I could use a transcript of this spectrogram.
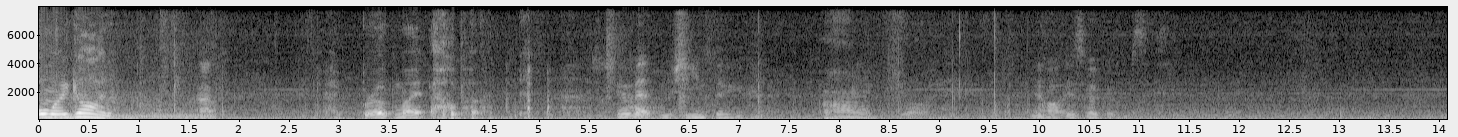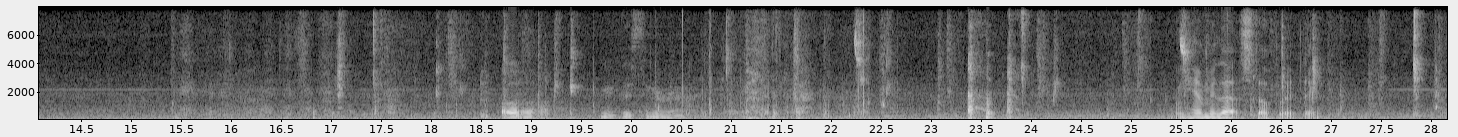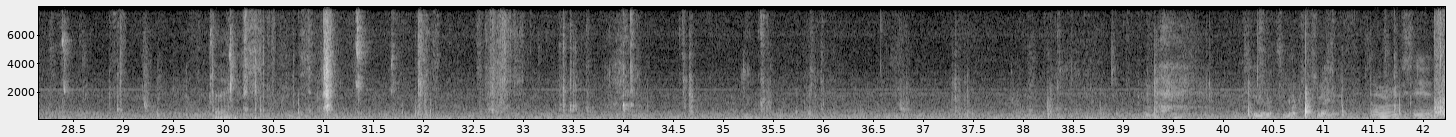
Oh my god. I broke my elbow. You know that machine thing? Oh my god. And all his hookups. Oh, move this thing around. Hand me that stuff right there. Let me see it.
